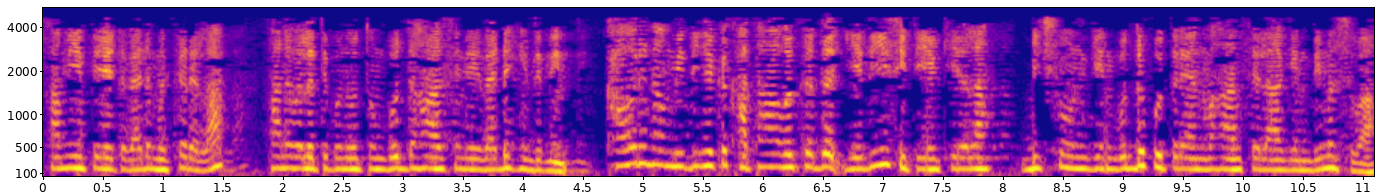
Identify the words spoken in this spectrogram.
සමීපයට වැඩම කරලා පනවල තිබුණු උතුම් බුද්ධ ආසනයේ වැඩ හිඳමින් කවරනම් විදිහක කතාවකද යෙදී සිටියේ කියලා භික්ෂූන්ගෙන් බුද්ධ පුත්‍රයන් වහන්සේලාගෙන් විමසුවා.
